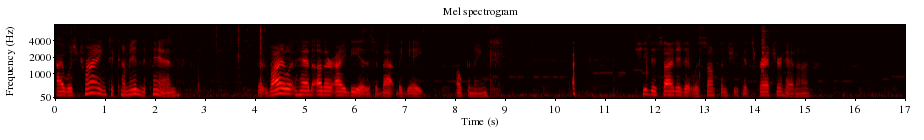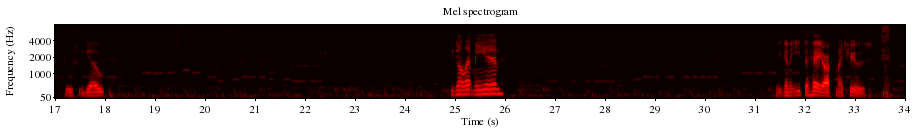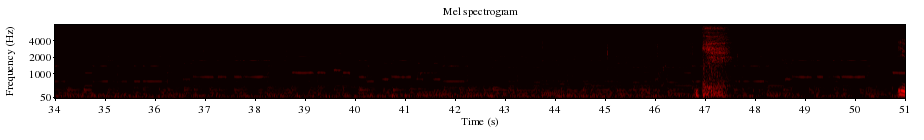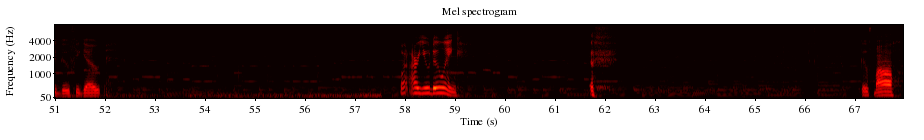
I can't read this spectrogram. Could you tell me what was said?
I was trying to come in the pen, but Violet had other ideas about the gate opening. she decided it was something she could scratch her head on. Goofy goat. You gonna let me in? You gonna eat the hay off my shoes? you goofy goat. What are you doing? Goofball.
